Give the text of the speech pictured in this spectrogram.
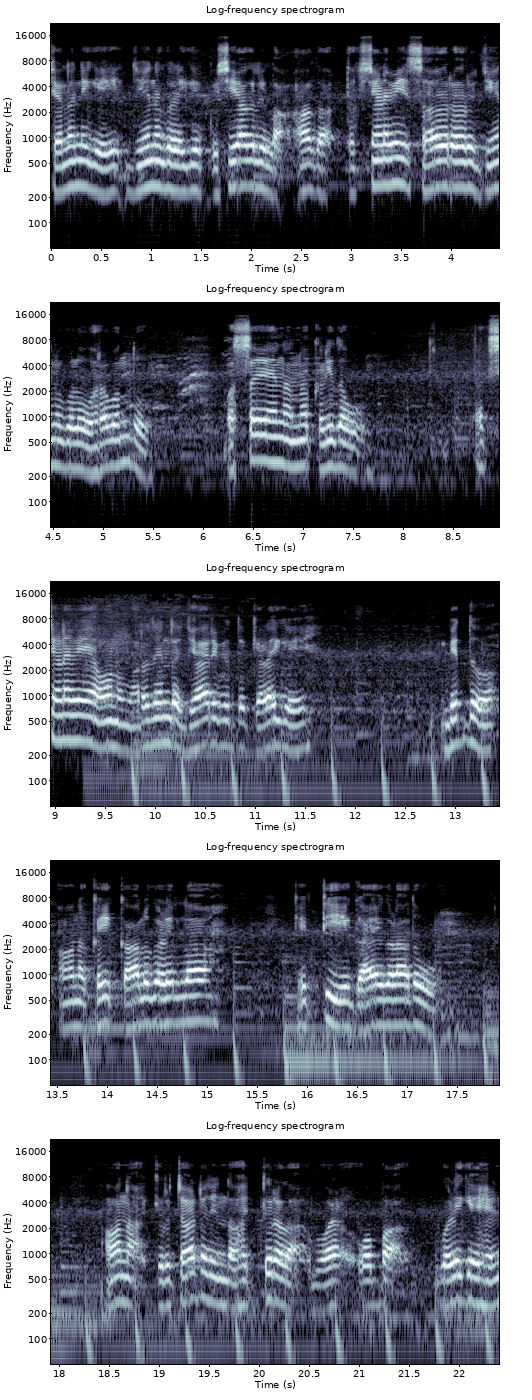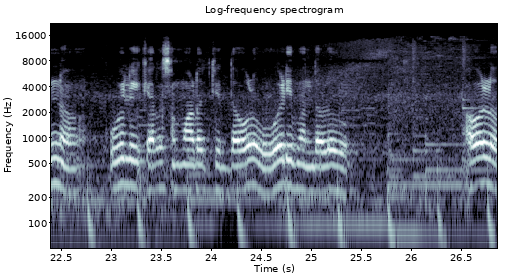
ಚಲನೆಗೆ ಜೇನುಗಳಿಗೆ ಖುಷಿಯಾಗಲಿಲ್ಲ. ಆಗ ತಕ್ಷಣವೇ ಸಾವಿರಾರು ಜೇನುಗಳು ಹೊರಬಂದು ಬಸಯ್ಯನನ್ನು ಕಡಿದವು. ತಕ್ಷಣವೇ ಅವನು ಮರದಿಂದ ಜಾರಿ ಬಿದ್ದ ಕೆಳಗೆ ಬಿದ್ದು ಅವನ ಕೈ ಕಾಲುಗಳೆಲ್ಲ, ಕೆತ್ತಿ ಗಾಯಗಳಾದವು. ಅವನ ಕಿರುಚಾಟದಿಂದ ಹತ್ತಿರದ ಒಬ್ಬ ಗಳಿಗೆ ಹೆಣ್ಣು ಕೂಲಿ ಕೆಲಸ ಮಾಡುತ್ತಿದ್ದವಳು ಓಡಿ ಬಂದಳು. ಅವಳು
